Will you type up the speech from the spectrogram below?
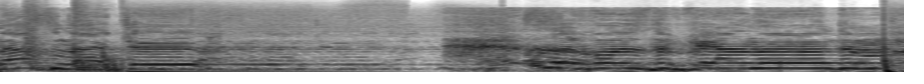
нас в надежд Захвост до пьяную дыму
